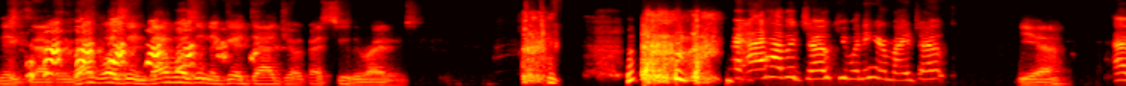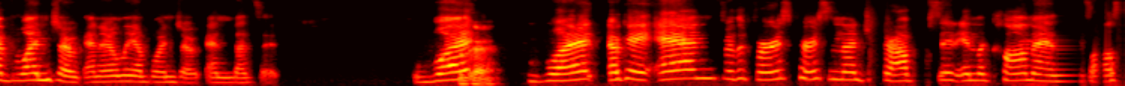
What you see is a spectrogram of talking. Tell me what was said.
Exactly. That wasn't that wasn't a good dad joke. I sue the writers. I have a joke. You want to hear my joke? Yeah. I have one joke, and I only have one joke, and that's it. What? Okay. What? Okay, and for the first person that drops it in the comments, I'll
